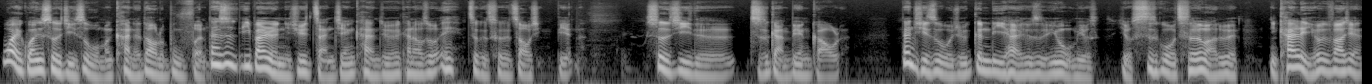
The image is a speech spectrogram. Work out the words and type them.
外观设计是我们看得到的部分，但是一般人你去展间看，就会看到说，哎、欸，这个车的造型变了，设计的质感变高了。但其实我觉得更厉害，就是因为我们有有试过车嘛，对不对？你开了以后就发现，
